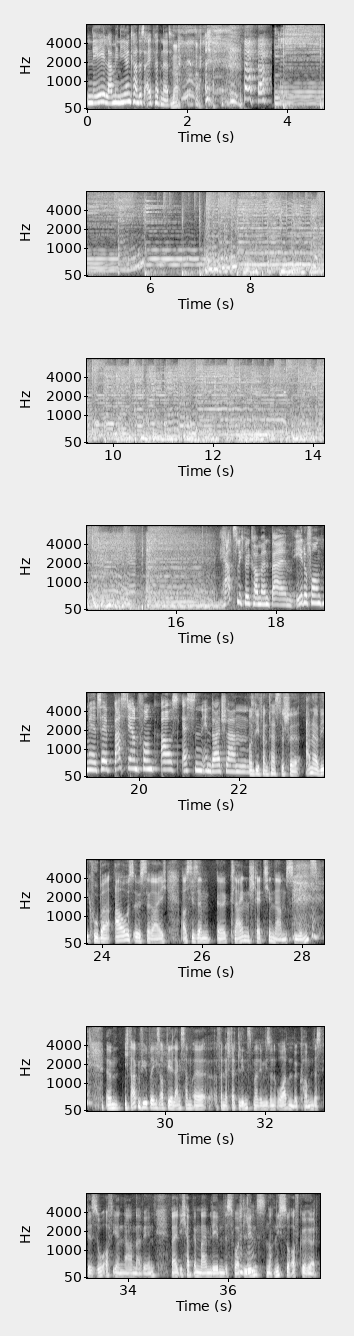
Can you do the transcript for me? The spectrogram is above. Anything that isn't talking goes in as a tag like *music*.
Nee, laminieren kann das iPad nicht. *laughs* Herzlich willkommen beim Edufunk mit Sebastian Funk aus Essen in Deutschland. und die fantastische Anna Weghuber aus Österreich, aus diesem äh, kleinen Städtchen namens Linz. *laughs* ähm, ich frage mich übrigens, ob wir langsam äh, von der Stadt Linz mal irgendwie so einen Orden bekommen, dass wir so oft ihren Namen erwähnen, weil ich habe in meinem Leben das Wort Linz noch nicht so oft gehört.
